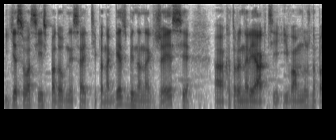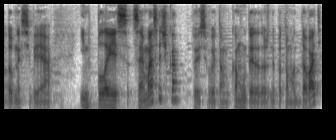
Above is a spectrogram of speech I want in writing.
если у вас есть подобный сайт типа на Gatsby, на Next.js, а, который на React, и вам нужно подобное себе in-place CMS, то есть вы там кому-то это должны потом отдавать,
